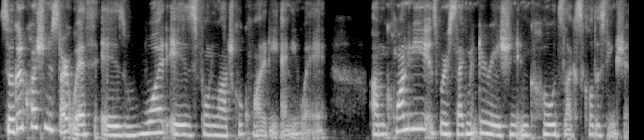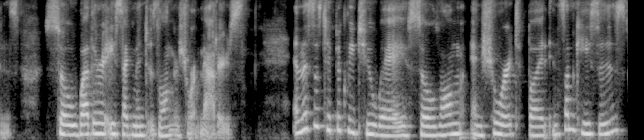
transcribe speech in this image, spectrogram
So a good question to start with is what is phonological quantity anyway? Um, quantity is where segment duration encodes lexical distinctions. So whether a segment is long or short matters. And this is typically two-way, so long and short, but in some cases,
